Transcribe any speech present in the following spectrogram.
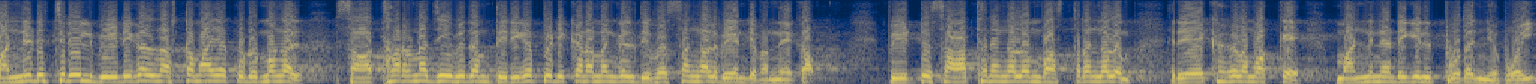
മണ്ണിടിച്ചിലിൽ വീടുകൾ നഷ്ടമായ കുടുംബങ്ങൾ സാധാരണ ജീവിതം തിരികെ പിടിക്കണമെങ്കിൽ ദിവസങ്ങൾ വേണ്ടി വന്നേക്കാം. വീട്ടു സാധനങ്ങളും വസ്ത്രങ്ങളും രേഖകളുമൊക്കെ മണ്ണിനടിയിൽ പുതഞ്ഞുപോയി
